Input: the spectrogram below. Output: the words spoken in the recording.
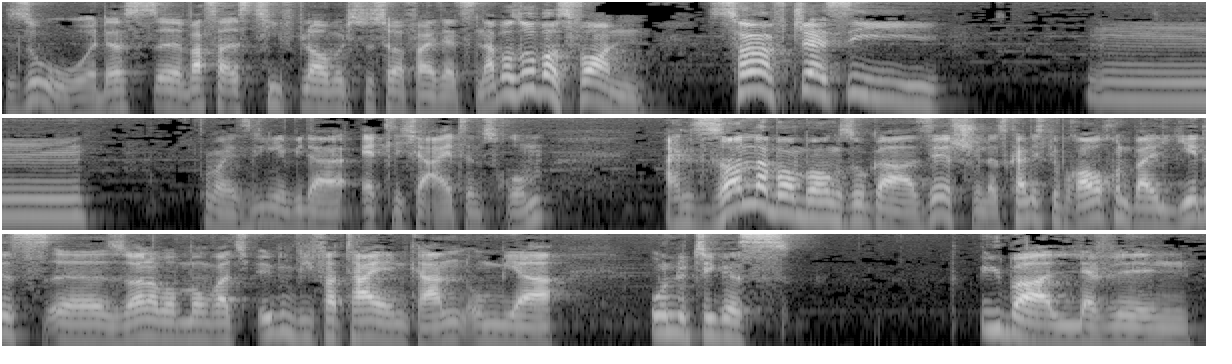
So, das äh, Wasser ist tiefblau, möchtest du Surfer ersetzen. Aber sowas von. Surf, Jesse. Hm. Guck mal, jetzt liegen hier wieder etliche Items rum. Ein Sonderbonbon sogar, sehr schön. Das kann ich gebrauchen, weil jedes äh, Sonderbonbon, was ich irgendwie verteilen kann, um mir unnötiges Überleveln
